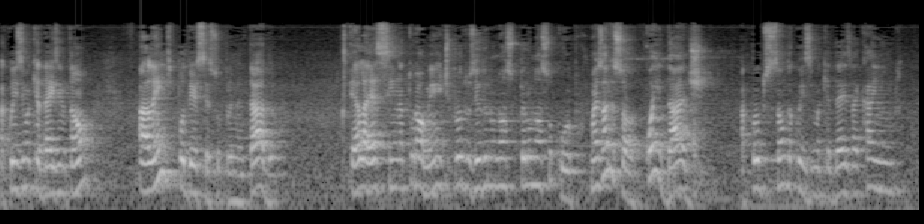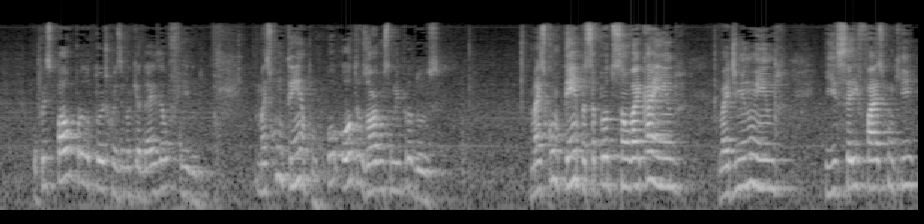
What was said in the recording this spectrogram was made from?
A coenzima Q10 então, além de poder ser suplementada, ela é sim naturalmente produzida no nosso, pelo nosso corpo. Mas olha só, com a idade, a produção da coenzima Q10 vai caindo. O principal produtor de coenzima Q10 é o fígado. Mas com o tempo, outros órgãos também produzem. Mas com o tempo essa produção vai caindo, vai diminuindo. E isso aí faz com que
